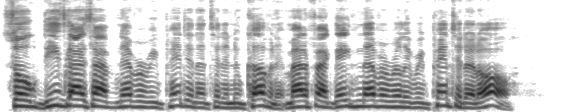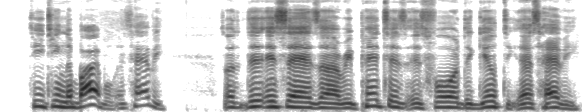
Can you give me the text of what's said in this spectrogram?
So these guys have never repented unto the new covenant. Matter of fact, they've never really repented at all teaching the Bible. It's heavy. So it says uh, repentance is for the guilty. That's heavy.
